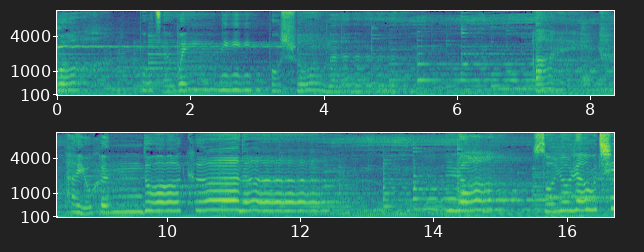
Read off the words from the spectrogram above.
我。不再为你不说门，爱还有很多可能，让所有柔情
